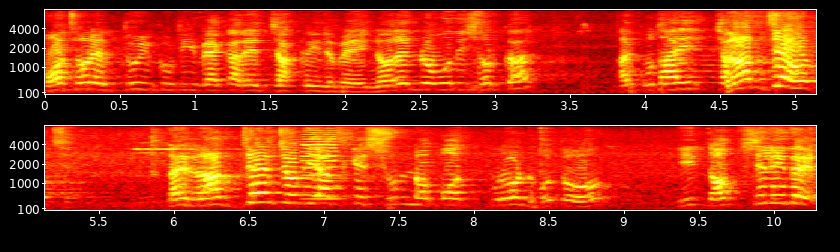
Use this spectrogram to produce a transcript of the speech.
বছরে দুই কোটি বেকারের চাকরি দেবে এই নরেন্দ্র মোদী সরকার। আর কোথায় রাজ্যে হচ্ছে। তাই রাজ্যের যদি আজকে শূন্য পদ পূরণ হতো কি তফসিলিদের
